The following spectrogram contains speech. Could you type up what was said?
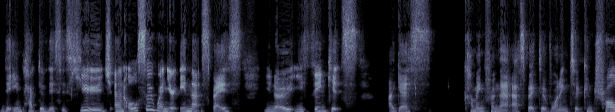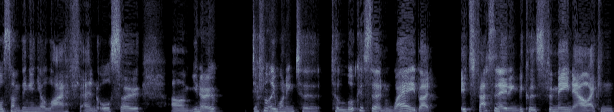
the impact of this is huge. And also, when you're in that space, you know, you think it's, I guess, coming from that aspect of wanting to control something in your life and also um, you know definitely wanting to to look a certain way but it's fascinating because for me now i can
